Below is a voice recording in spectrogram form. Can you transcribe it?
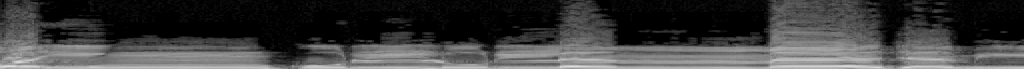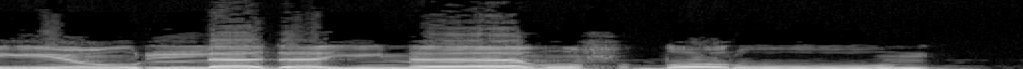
وَإِن كُلٌّ لَّمَّا جَمِيعٌ لَّدَيْنَا مُحْضَرُونَ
